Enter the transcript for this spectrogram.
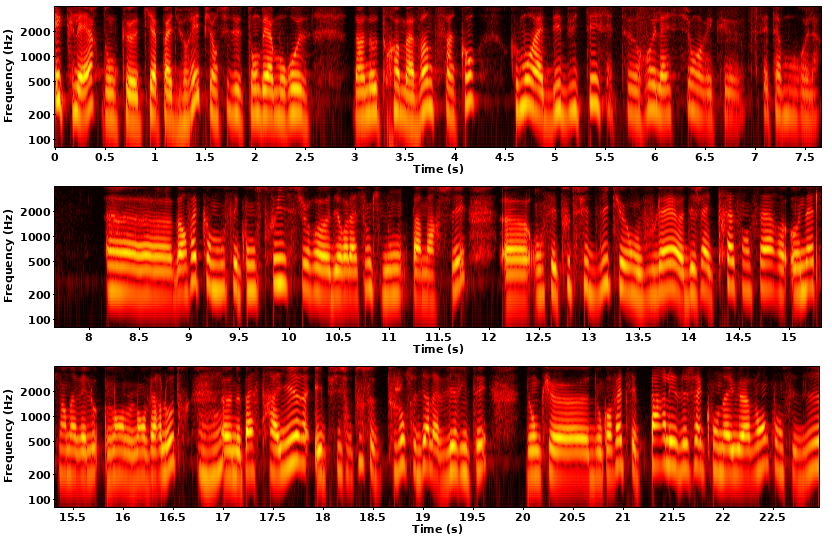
éclair, donc euh, qui n'a pas duré. Puis ensuite, vous êtes tombée amoureuse d'un autre homme à 25 ans. Comment a débuté cette relation avec euh, cet amoureux-là? Euh, bah, en fait, comme on s'est construit sur euh, des relations qui n'ont pas marché, euh, on s'est tout de suite dit qu'on voulait déjà être très sincère, honnête l'un envers l'autre, mhm. ne pas se trahir et puis surtout toujours se dire la vérité. Donc, donc en fait, c'est par les échecs qu'on a eu avant qu'on s'est dit,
